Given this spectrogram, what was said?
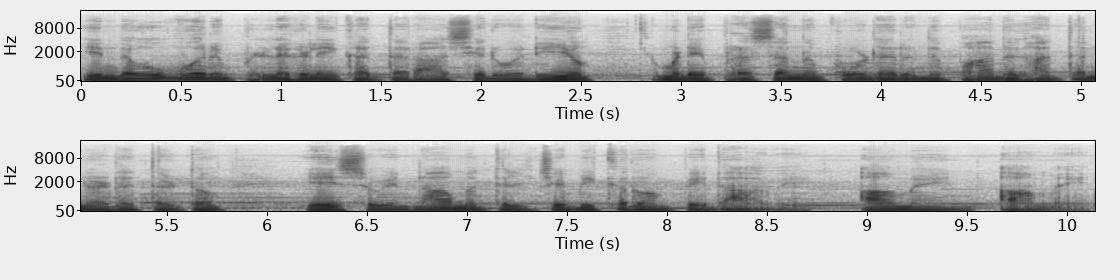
இந்த ஒவ்வொரு பிள்ளைகளையும் கத்தர் ஆசிர்வதியும். நம்முடைய பிரசன்னம் கூட இருந்து பாதுகாத்து நடத்தட்டும். இயேசுவின் நாமத்தில் ஜெபிக்கிறோம் பிதாவே. ஆமேன் ஆமேன்.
